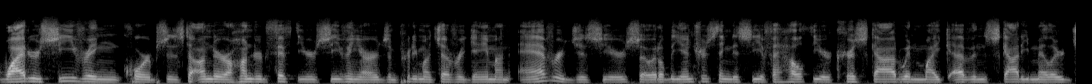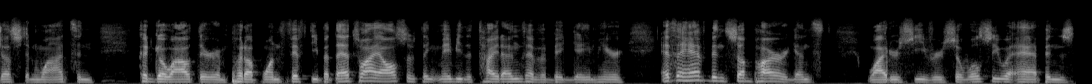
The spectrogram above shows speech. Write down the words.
wide receiving corpses to under 150 receiving yards in pretty much every game on average this year. So it'll be interesting to see if a healthier Chris Godwin, Mike Evans, Scotty Miller, Justin Watson could go out there and put up 150. But that's why I also think maybe the tight ends have a big game here, as they have been subpar against wide receivers. So we'll see what happens.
